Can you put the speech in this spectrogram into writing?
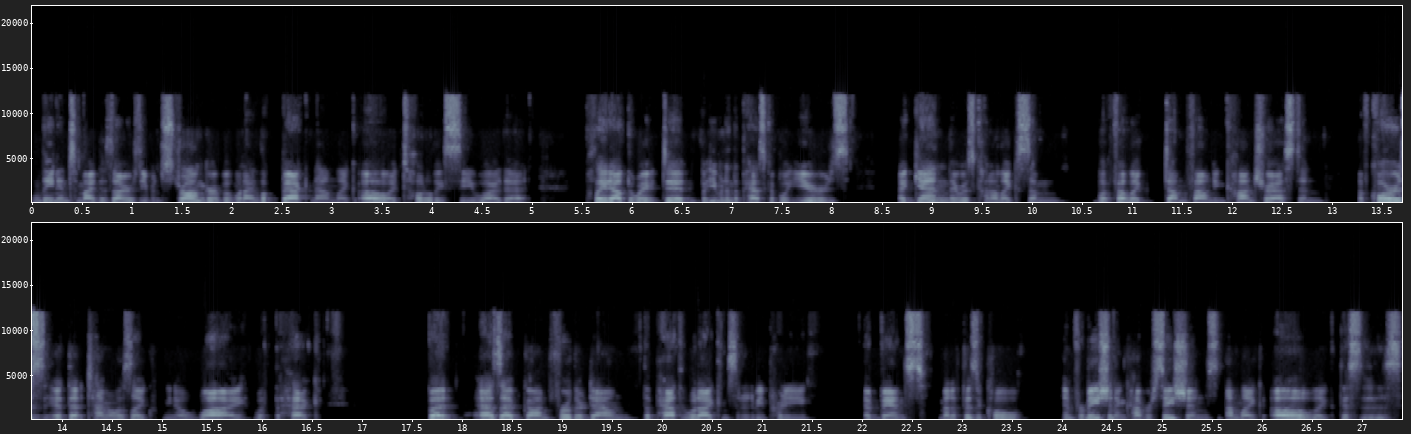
lean into my desires even stronger. But when I look back now, I'm like, oh, I totally see why that played out the way it did. But even in the past couple of years, again, there was kind of like some what felt like dumbfounding contrast. And of course, at that time, I was like, you know, why? What the heck? But as I've gone further down the path of what I consider to be pretty advanced metaphysical information and conversations, I'm like, oh, like this is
